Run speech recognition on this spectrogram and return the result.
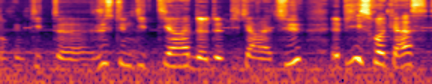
Donc une petite, euh, juste une petite tirade de, Picard là-dessus. Et puis il se recasse.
